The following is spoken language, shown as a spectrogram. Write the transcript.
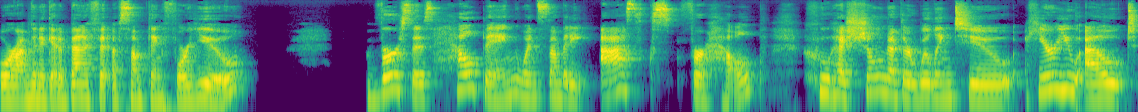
or I'm going to get a benefit of something for you versus helping when somebody asks for help who has shown that they're willing to hear you out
